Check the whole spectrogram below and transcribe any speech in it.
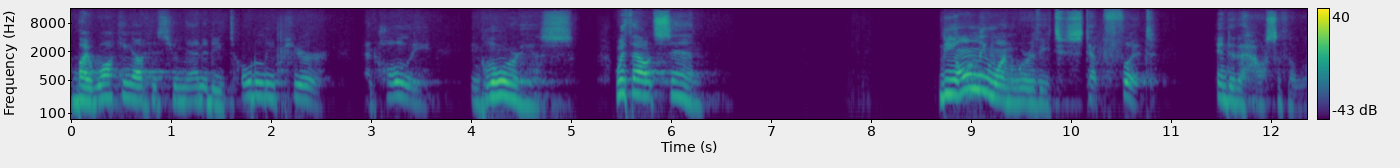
by walking out his humanity totally pure and holy and glorious, without sin. The only one worthy to step foot into the house of the Lord.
